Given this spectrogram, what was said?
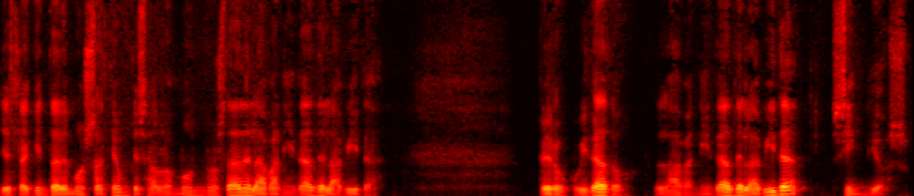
Y es la quinta demostración que Salomón nos da de la vanidad de la vida. Pero cuidado, la vanidad de la vida sin Dios.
